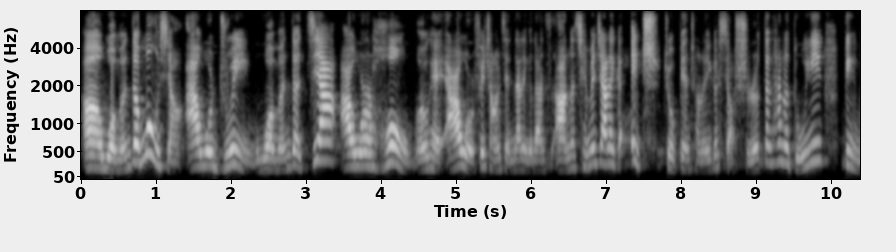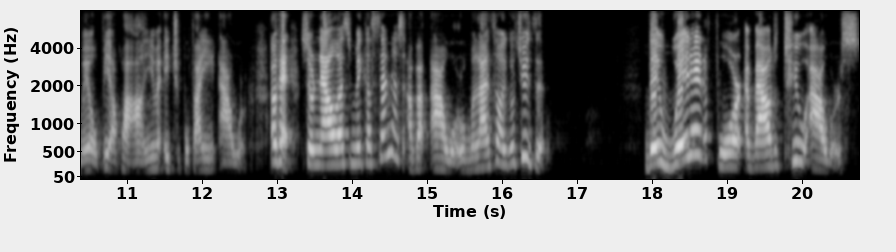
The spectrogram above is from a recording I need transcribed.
啊，我们的梦想 our dream，我们。的家，our home，OK，our 非常简单的一个单词啊，那前面加了一个 h 就变成了一个小时，但它的读音并没有变化啊，因为 h 不发音，our，OK，so now let's make a sentence about hour，我们来造一个句子，They waited for about two hours。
